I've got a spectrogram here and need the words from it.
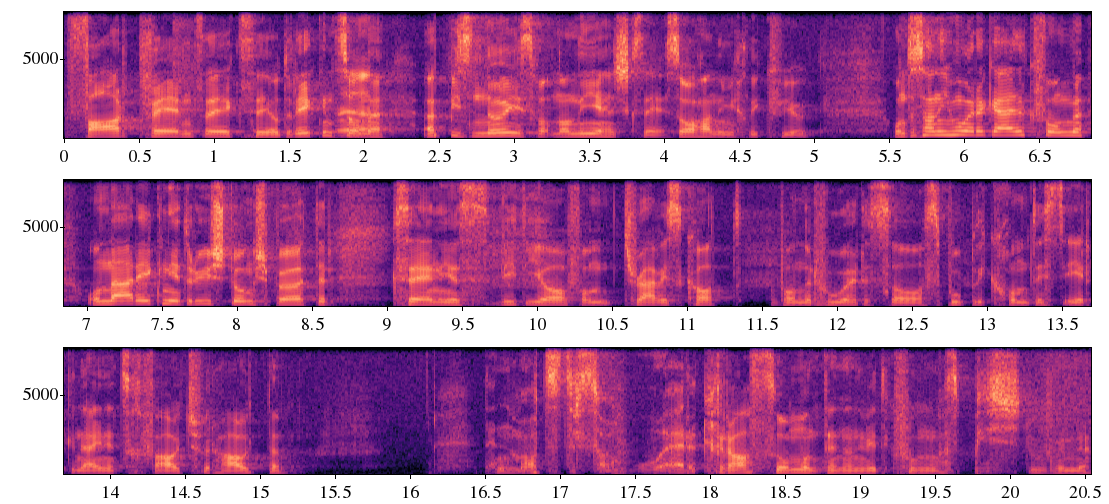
Farbfernsehen gesehen oder irgend so eine, etwas Neues, was du noch nie hast gesehen. So habe ich mich ein gefühlt. Und das habe ich hure geil gefunden. Und dann irgendwie drei Stunden später sehe ich ein Video von Travis Scott, wo er hure so das Publikum, dass irgendeiner sich falsch verhalten. Dann motzt er so hure krass um und dann habe ich wieder gefunden, was bist du für eine...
